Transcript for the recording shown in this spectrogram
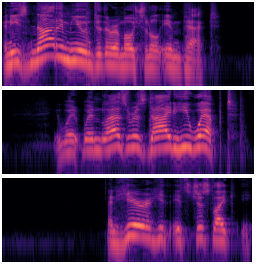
and he's not immune to their emotional impact. When, Lazarus died, he wept. And here, he, it's just like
